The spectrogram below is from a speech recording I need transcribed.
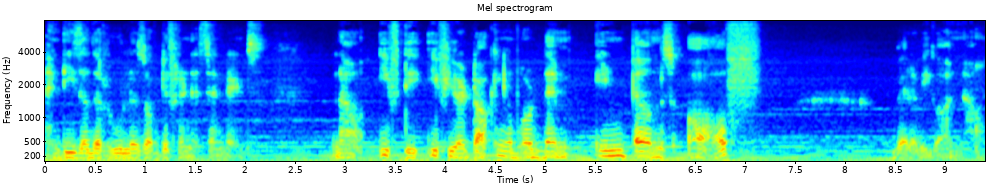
and these are the rulers of different ascendants. Now, if the if you are talking about them in terms of where are we gone now?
